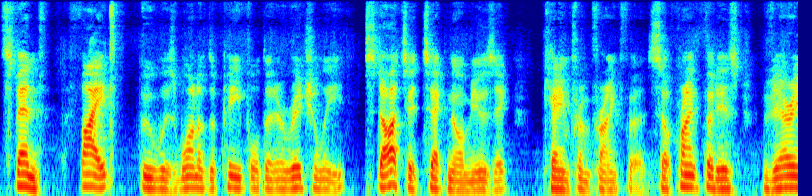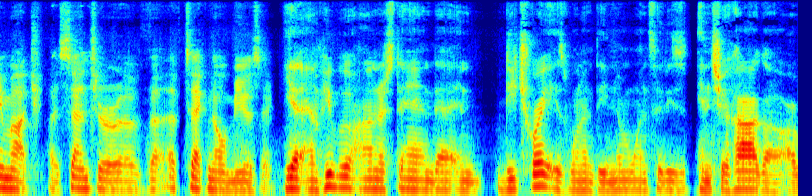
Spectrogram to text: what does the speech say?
Sven Väth, who was one of the people that originally started techno music, came from Frankfurt. So Frankfurt is very much a center of, uh, of techno music. Yeah, and people understand that in Detroit is one of the number one cities in Chicago are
